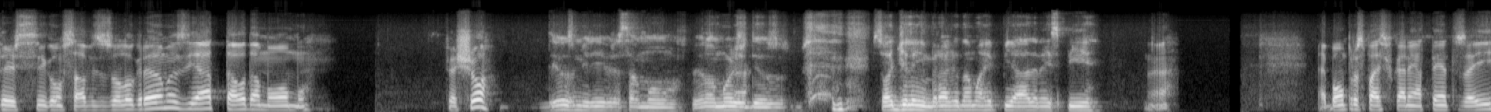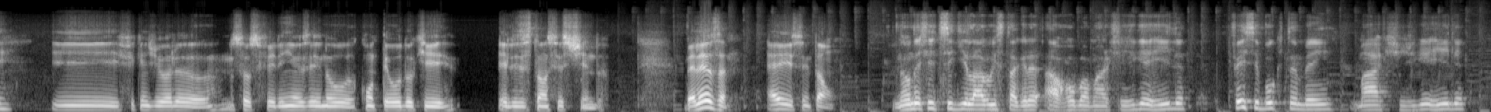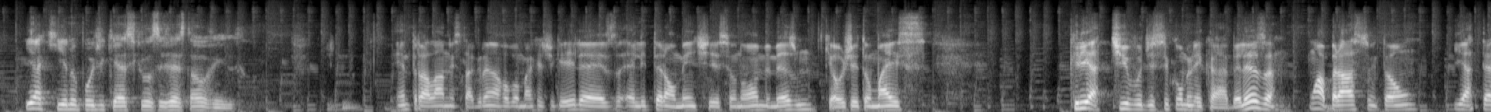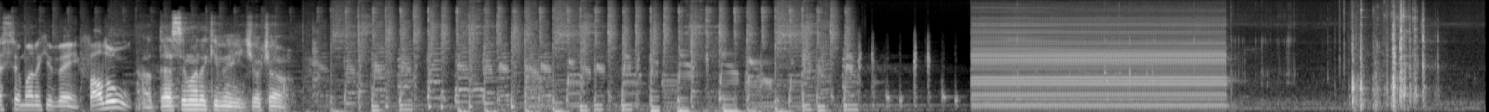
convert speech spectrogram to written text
Dercy Gonçalves os hologramas e a tal da Momo. Fechou? Deus me livre essa mão, pelo amor de Deus. Só de lembrar já dá uma arrepiada na espinha. É, é bom para os pais ficarem atentos aí e fiquem de olho nos seus filhinhos e no conteúdo que eles estão assistindo. Beleza? É isso então. Não deixe de seguir lá o Instagram, arroba Marketing de Guerrilha, Facebook também, Marketing de Guerrilha, e aqui no podcast que você já está ouvindo entra lá no Instagram, arroba Marketing Guerrilha, é, é literalmente esse o nome mesmo, que é o jeito mais criativo de se comunicar, beleza? Um abraço então e até semana que vem. Falou! Até semana que vem. Tchau, tchau.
